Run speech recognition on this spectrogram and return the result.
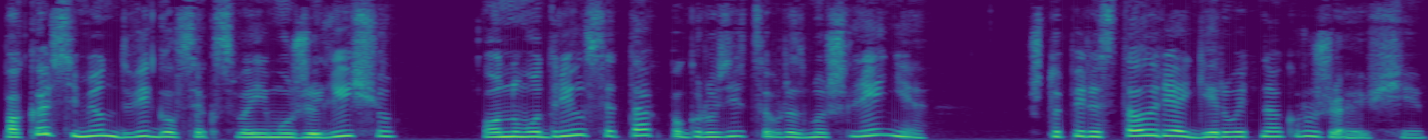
Пока Семен двигался к своему жилищу, он умудрился так погрузиться в размышления, что перестал реагировать на окружающее.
